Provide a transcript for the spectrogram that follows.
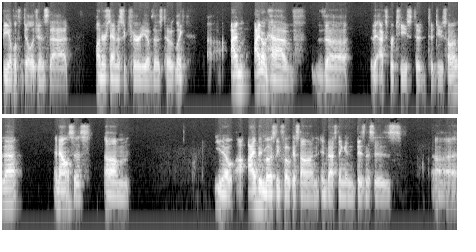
be able to diligence that, understand the security of those tokens. Like, I'm I don't have the the expertise to to do some of that analysis. Um, you know, I've been mostly focused on investing in businesses, uh,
